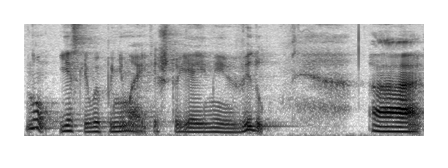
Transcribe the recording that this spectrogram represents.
Ну, если вы понимаете, что я имею в виду. А,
